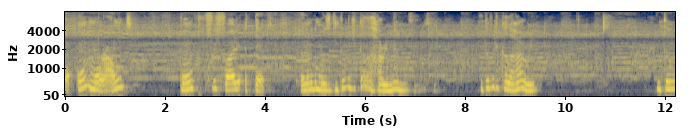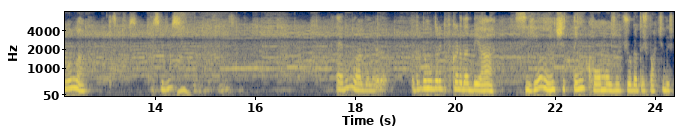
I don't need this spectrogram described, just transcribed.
é On More Round ponto Free Fire Attack. É o nome da música. Então eu vou de Kalahari mesmo. Então eu vou de Kalahari. Então vamos lá. O que você? É, vamos lá, galera. Eu tô perguntando aqui pro cara da DA se realmente tem como a gente jogar três partidas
